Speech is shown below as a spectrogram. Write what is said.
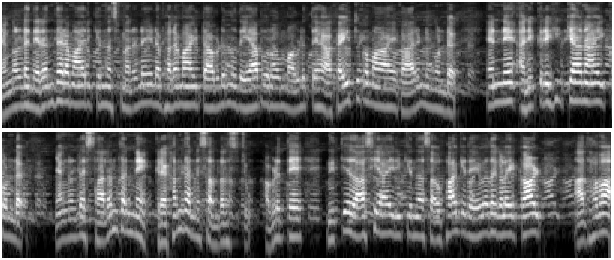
ഞങ്ങളുടെ നിരന്തരമായിരിക്കുന്ന സ്മരണയുടെ ഫലമായിട്ട് അവിടുന്ന് ദയാപൂർവം അവിടുത്തെ അഹൈതുകമായ കാരുണ്യം കൊണ്ട് എന്നെ അനുഗ്രഹിക്കാനായിക്കൊണ്ട് ഞങ്ങളുടെ സ്ഥലം തന്നെ ഗ്രഹം തന്നെ സന്ദർശിച്ചു. അവിടുത്തെ നിത്യദാസിയായിരിക്കുന്ന സൗഭാഗ്യ ദേവതകളെക്കാൾ അഥവാ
